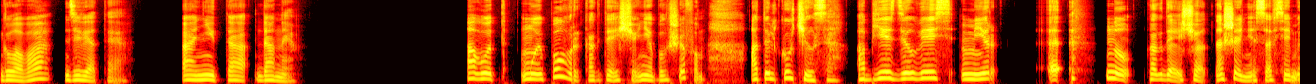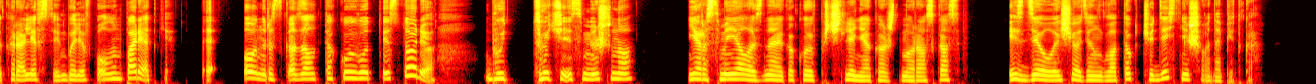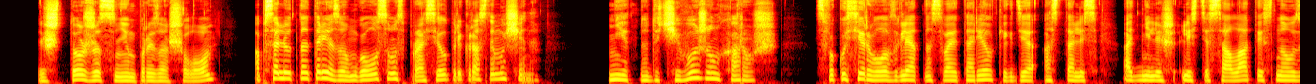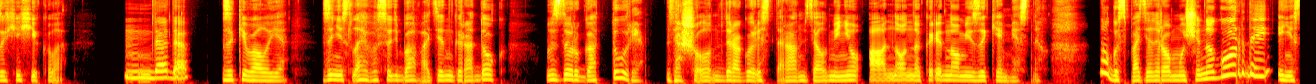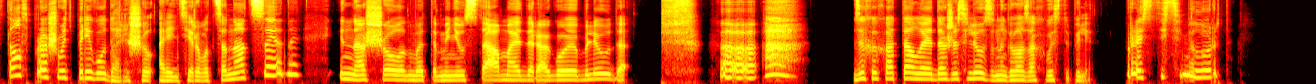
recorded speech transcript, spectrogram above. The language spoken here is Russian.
Глава девятая. Анита Дане. А вот мой повар, когда еще не был шефом, а только учился, объездил весь мир, э, ну, когда еще отношения со всеми королевствами были в полном порядке. Э, он рассказал такую вот историю, будет очень смешно. Я рассмеялась, зная, какое впечатление окажет мой рассказ, и сделала еще один глоток чудеснейшего напитка. «И что же с ним произошло?» Абсолютно трезвым голосом спросил прекрасный мужчина. «Нет, ну до чего же он хорош?» Сфокусировала взгляд на своей тарелке, где остались одни лишь листья салата, и снова захихикала. «Да-да», — закивала я. Занесла его судьба в один городок, в Зургатуре. Зашел он в дорогой ресторан, взял меню, а оно на коренном языке местных. Но господин Ром мужчина гордый и не стал спрашивать перевода, а решил ориентироваться на цены. И нашел он в этом меню самое дорогое блюдо. Захохотала я, даже слезы на глазах выступили. «Простите, милорд».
